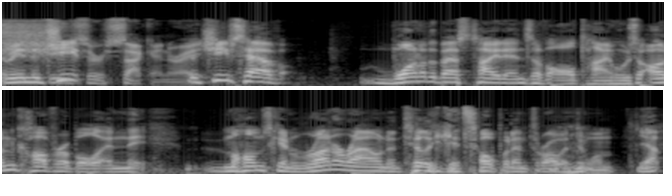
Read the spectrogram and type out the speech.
I mean, the Chiefs Chiefs are second, right? The Chiefs have one of the best tight ends of all time, who's uncoverable, and the, Mahomes can run around until he gets open and throw it to mm-hmm. him. Yep.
